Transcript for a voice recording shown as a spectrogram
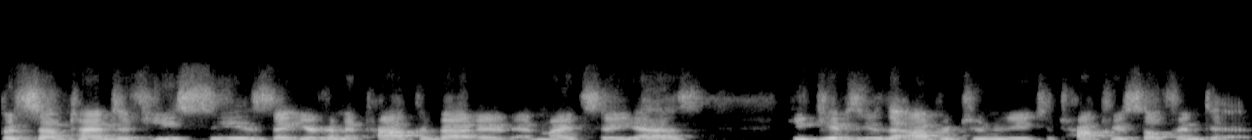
But sometimes if he sees that you're going to talk about it and might say yes, he gives you the opportunity to talk yourself into it.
